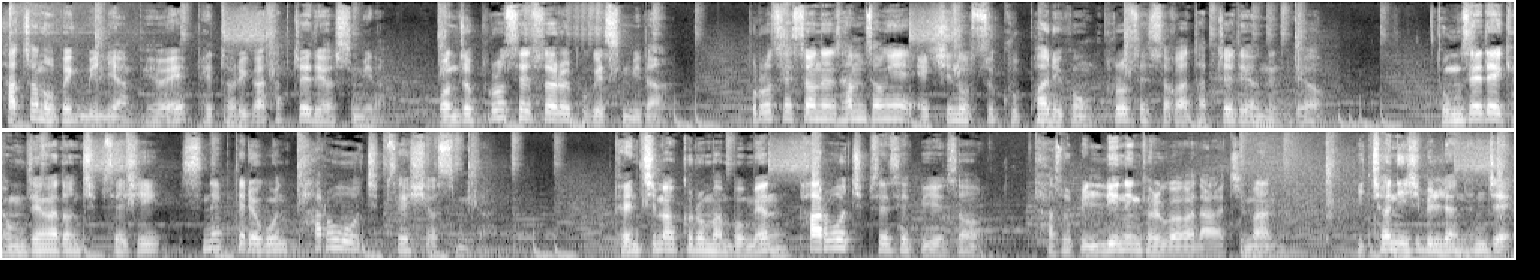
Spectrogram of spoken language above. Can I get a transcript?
4500mAh의 배터리가 탑재되었습니다. 먼저 프로세서를 보겠습니다. 프로세서는 삼성의 엑시노스 9820 프로세서가 탑재되었는데요. 동세대 경쟁하던 칩셋이 스냅드래곤 855 칩셋이었습니다. 벤치마크로만 보면 855 칩셋에 비해서 다소 밀리는 결과가 나왔지만 2021년 현재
